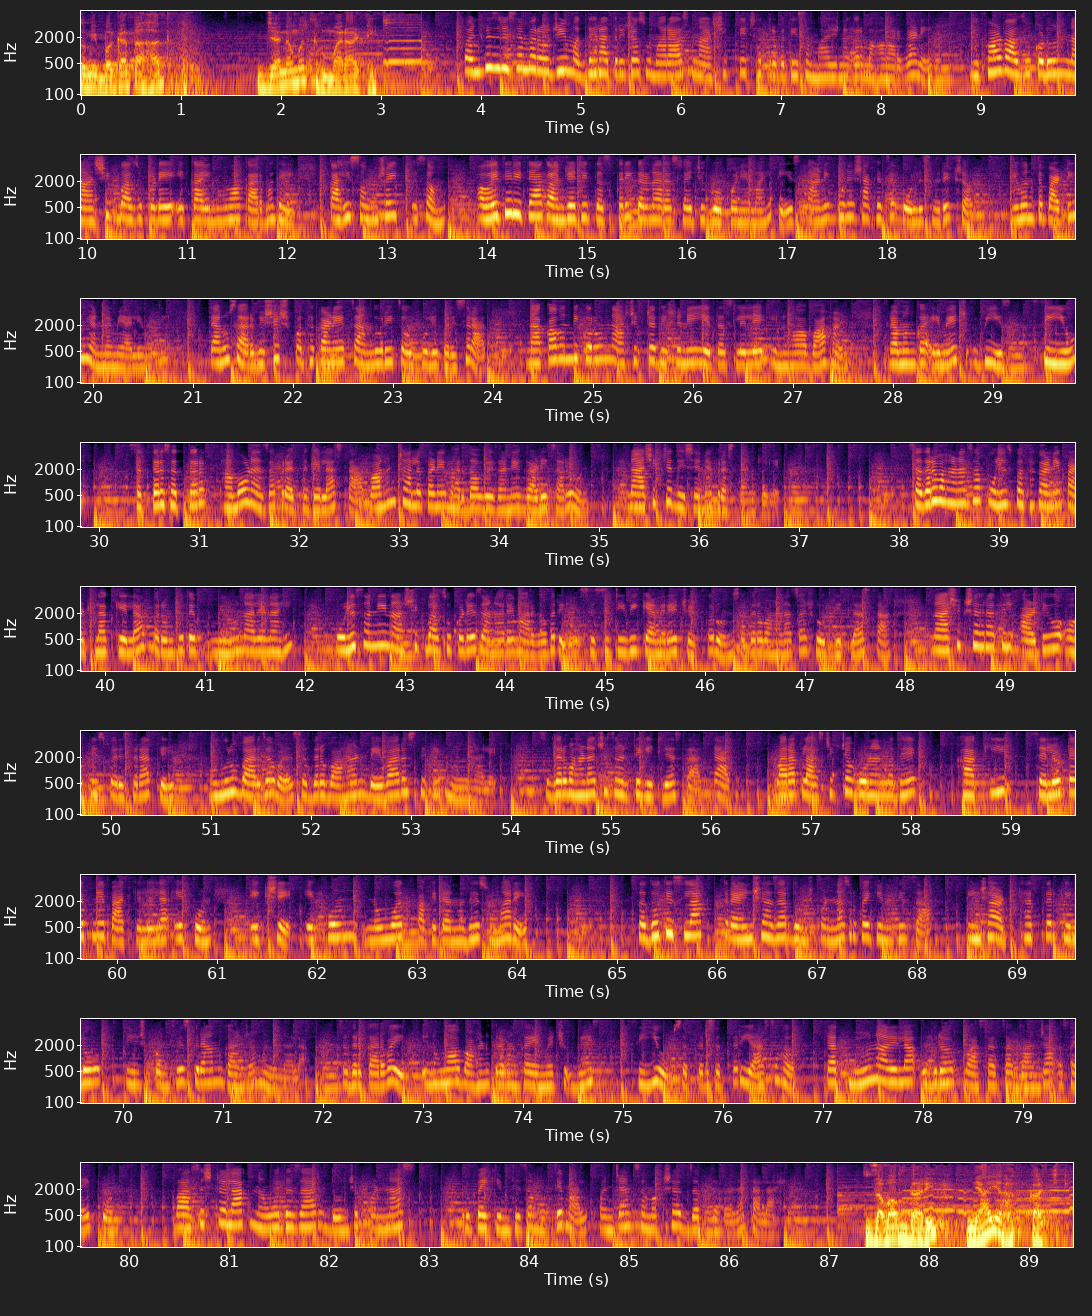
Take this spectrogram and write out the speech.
तुम्ही बघत आहात जनमत मराठी. पंचवीस डिसेंबर रोजी मध्यरात्रीच्या सुमारास नाशिक ते छत्रपती संभाजीनगर महामार्गाने निफाड बाजूकडून नाशिक बाजूकडे एका इनोव्हा कारमध्ये काही संशयित इसम अवैधरित्या गांजाची तस्करी करणार असल्याची गोपनीय माहिती स्थानिक गुन्हे शाखेचे पोलीस निरीक्षक हेमंत पाटील यांना मिळाली होती. त्यानुसार विशेष पथकाने चांदोरी चौफुली परिसरात नाकाबंदी करून नाशिकच्या दिशेने येत असलेले इनोव्हा वाहन क्रमांक एम एच वीस सी यू सत्तर सत्तर थांबवण्याचा प्रयत्न केला असता वाहन चालकाने भरधाव वेगाने गाडी चालवून नाशिकच्या दिशेने प्रस्थान केले. सदर वाहनाचा पोलीस पथकाने पाठलाग केला परंतु ते मिळून आले नाही. पोलिसांनी नाशिक बाजूकडे जाणाऱ्या मार्गावरील सीसीटीव्ही कॅमेरे चेक करून सदर वाहनाचा शोध घेतला असता नाशिक शहरातील आरटीओ ऑफिस परिसरातील घुंगरू बारजवळ सदर वाहन बेवार स्थितीत मिळून आले. सदर वाहनाची झडती घेतली असता त्यात बारा प्लास्टिकच्या गोण्यांमध्ये खाकी सेलोटेपने पॅक केलेल्या एकूण एकशे एकोणनव्वद पाकिटांमध्ये सुमारे सदोतीस लाख त्र्याऐंशी हजार दोनशे पन्नास रुपये किमतीचा तीनशे अठ्ठ्याहत्तर किलो तीनशे पंचवीस ग्राम गांजा मिळून आला. सदर कारवाईत इनोव्हा वाहन क्रमांक एम एच वीस सी यू सत्तर सत्तर यासह त्यात मिळून आलेला उग्र वासाचा गांजा असा एकूण बासष्ट लाख नव्वद हजार दोनशे पन्नास रुपये किमतीचा मुद्देमाल पंचांसमक्ष जप्त करण्यात आला आहे. जबाबदारी न्याय हक्काची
